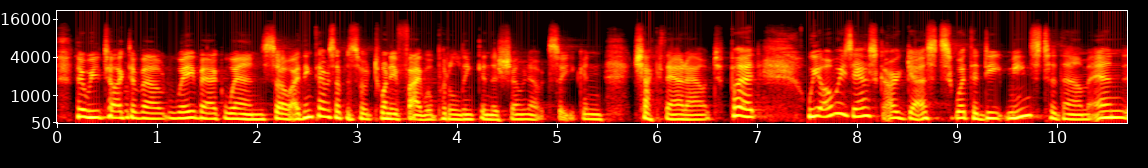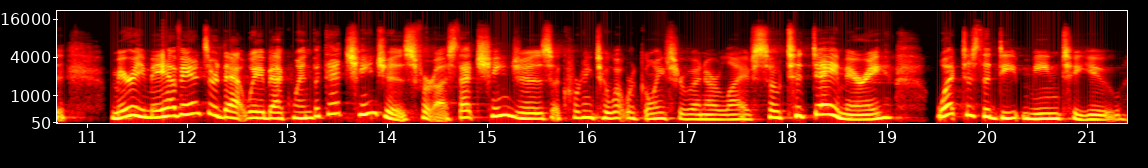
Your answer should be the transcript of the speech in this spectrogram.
that we talked about way back when. So I think that was episode 25. We'll put a link in the show notes so you can check that out. But we always ask our guests what the deep means to them. And Mary may have answered that way back when, but that changes for us. That changes according to what we're going through in our lives. So today, Mary, what does the deep mean to you?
